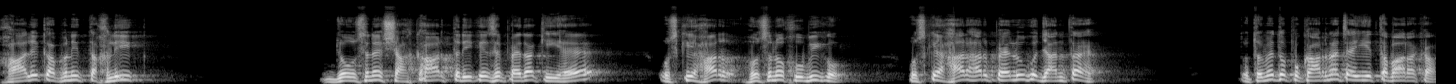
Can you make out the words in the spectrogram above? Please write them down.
خالق اپنی تخلیق جو اس نے شاہکار طریقے سے پیدا کی ہے، اس کی ہر حسن و خوبی کو، اس کے ہر ہر پہلو کو جانتا ہے۔ تو تمہیں تو پکارنا چاہیے تبارہ کا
